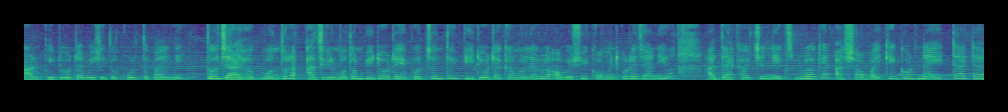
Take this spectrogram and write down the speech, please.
আর ভিডিওটা বেশি দূর করতে পারিনি। তো যাই হোক বন্ধুরা, আজকের মতন ভিডিওটা এই পর্যন্তই। ভিডিওটা কেমন লাগল অবশ্যই কমেন্ট করে জানিও। আর দেখা হচ্ছে নেক্সট ব্লগে আর সবাইকে গুড নাইট টাটা।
